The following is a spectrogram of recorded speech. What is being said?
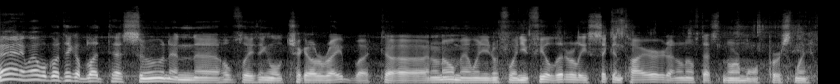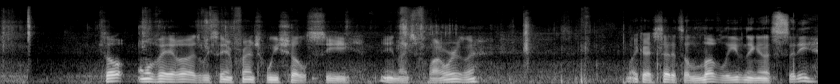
anyway we'll go take a blood test soon and uh, hopefully everything will check out right but uh, I don't know man when you when you feel literally sick and tired I don't know if that's normal personally so, on verra, as we say in French, we shall see. Any nice flowers, eh? Like I said, it's a lovely evening in the city.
